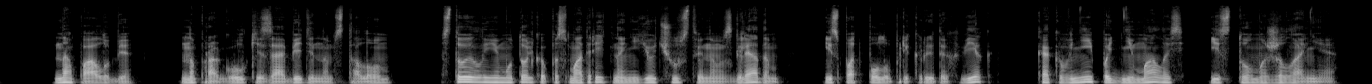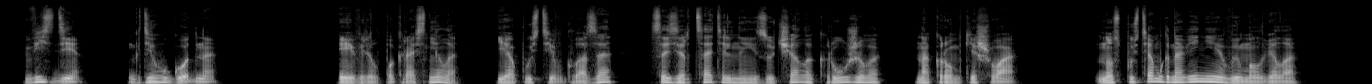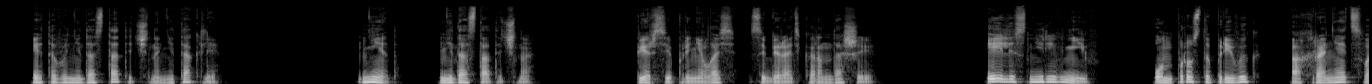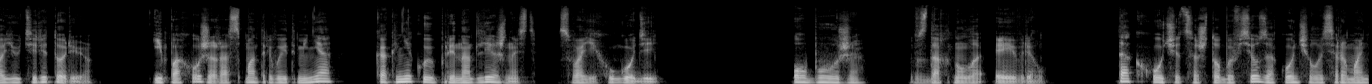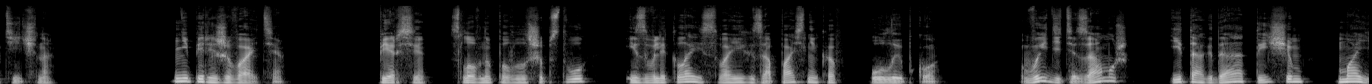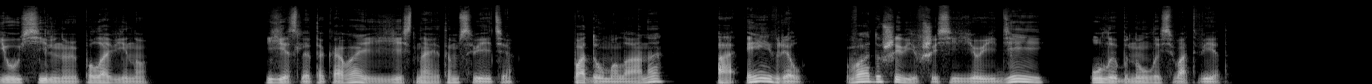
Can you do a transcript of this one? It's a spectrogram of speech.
На палубе, на прогулке за обеденным столом. Стоило ему только посмотреть на нее чувственным взглядом из-под полуприкрытых век, как в ней поднималась истома желания. Везде где угодно. Эйврил покраснела и, опустив глаза, созерцательно изучала кружево на кромке шва. Но спустя мгновение вымолвила. «Этого недостаточно, не так ли?» «Нет, недостаточно». Перси принялась собирать карандаши. Элис не ревнив, он просто привык охранять свою территорию и, похоже, рассматривает меня как некую принадлежность своих угодий. «О боже!» — вздохнула Эйврил. «Так хочется, чтобы все закончилось романтично». «Не переживайте». Перси, словно по волшебству, извлекла из своих запасников улыбку. «Выйдите замуж, и тогда отыщем мою сильную половину». Если таковая и есть на этом свете. — подумала она, а Эйврил, воодушевившись ее идеей, улыбнулась в ответ.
